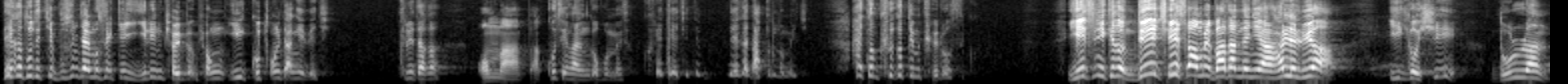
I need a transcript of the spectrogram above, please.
내가 도대체 무슨 잘못을 했기에 이런 별병 이 고통을 당해야 되지. 그러다가 엄마 아빠 고생하는 거 보면서 그래 되지 내가 나쁜 놈이지. 하여튼 그것 때문에 괴로웠을 거야. 예수님께서 내 죄 사함을 받았느냐 할렐루야. 이것이 놀란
